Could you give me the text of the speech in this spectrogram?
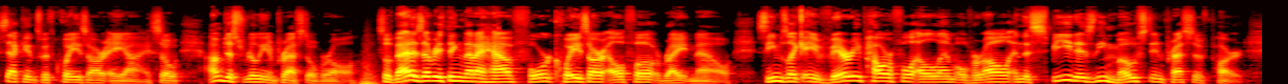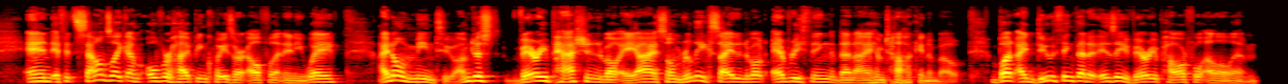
seconds with Quasar AI. So I'm just really impressed overall. So that is everything that I have for Quasar Alpha right now. Seems like a very powerful LLM overall, and the speed is the most impressive part. And if it sounds like I'm overhyping Quasar Alpha in any way, I don't mean to. I'm just very passionate about AI, so I'm really excited about everything that I am talking about. But I do think that it is a very powerful LLM.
